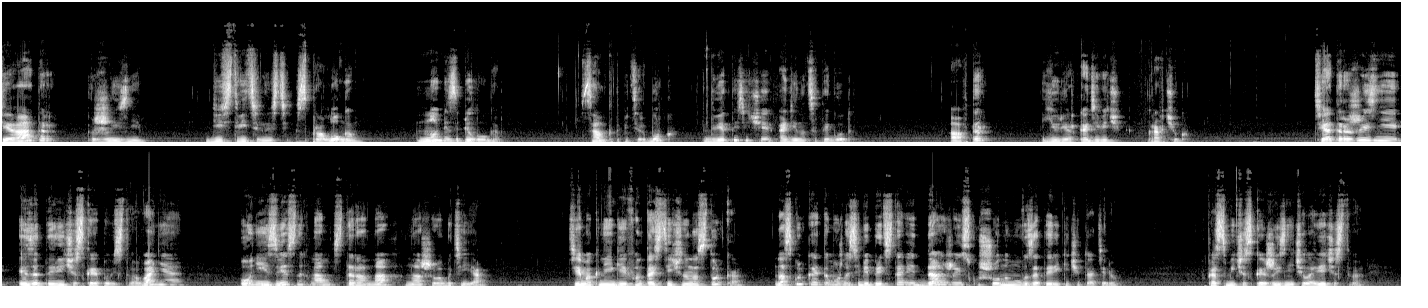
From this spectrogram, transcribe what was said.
Театр жизни. Действительность с прологом, но без эпилога. Санкт-Петербург, 2011 год. Автор Юрий Аркадьевич Кравчук. Театр жизни – эзотерическое повествование о неизвестных нам сторонах нашего бытия. Тема книги фантастична настолько, насколько это можно себе представить даже искушенному в эзотерике читателю. В космической жизни человечества,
